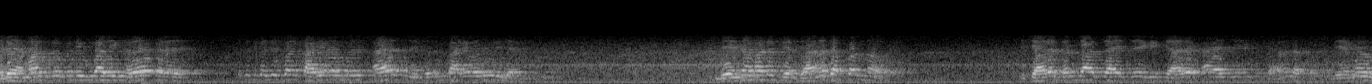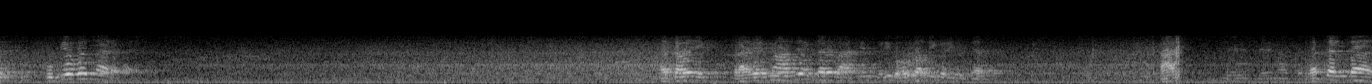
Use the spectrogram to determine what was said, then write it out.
એટલે અમારું જો બધી ઉપાધિ કર્યા કરે. પછી કશું ધ્યાન જ આપવાનું હોય. ક્યારે ધંધા જાય છે કે ક્યારે ખાય છે, ધ્યાન જ આપવાનું. દેહમાં ઉપયોગ જ ના રખાય. અત્યારે પ્રાઇવેટમાં આવશે અત્યારે વાતચીત પૂરી બહુ લાંબી કરી છે વતનબર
